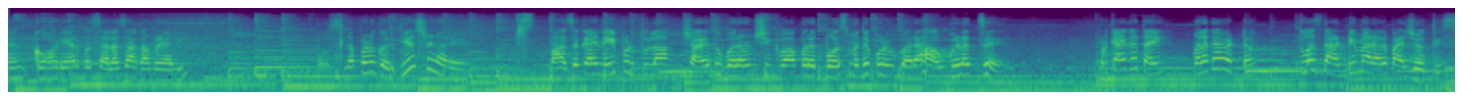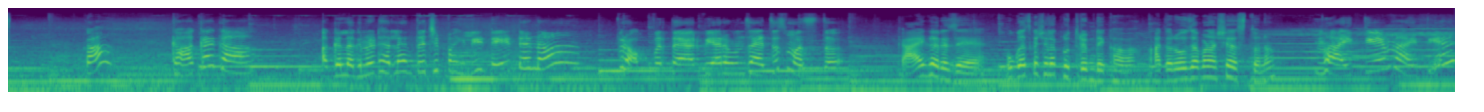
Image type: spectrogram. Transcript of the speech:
थँक गॉड यार बसायला जागा मिळाली. बसला पण गर्दी असणार आहे. माझं काय नाही पण तुला शाळेत उभं राहून शिकवा परत बसमध्ये पण उभं राहा अवघडच आहे. पण काय ग ताई मला काय वाटतं? तू आज दांडी मारायला पाहिजे होतीस. का? का काय का? अगं लग्न ठरल्यानंतरची पहिली डेट आहे ना. प्रॉपर तयार बियार होऊन जायचंच मस्त. काय गरज आहे? उगाच कशाला कृत्रिम देखावा? आता रोज आपण असे असतो ना? माहितीये माहितीये.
